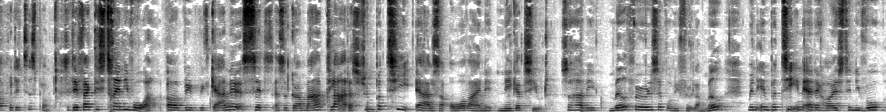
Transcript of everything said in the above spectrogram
og på det tidspunkt. Så det er faktisk tre niveauer, og vi vil gerne sætte, altså gøre meget klart, at sympati er altså overvejende negativt. Så har vi medfølelse, hvor vi føler med, men empatien er det højeste niveau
